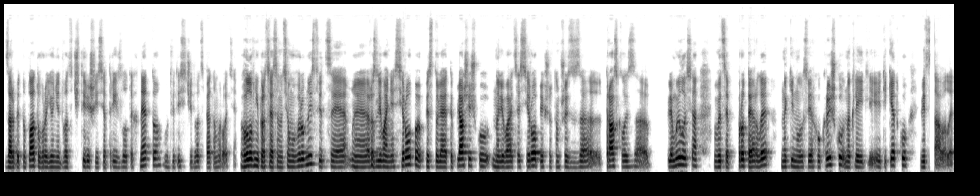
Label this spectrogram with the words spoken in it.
заробітну плату в районі 24-63 злотих нетто у 2025 році. Головні процеси на цьому виробництві це е, розлівання сіропу, підставляєте пляшечку, наливається сіроп, якщо там щось затраскалось, заплямилося, ви це протерли, накинули зверху кришку, наклеїли етикетку, відставили.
